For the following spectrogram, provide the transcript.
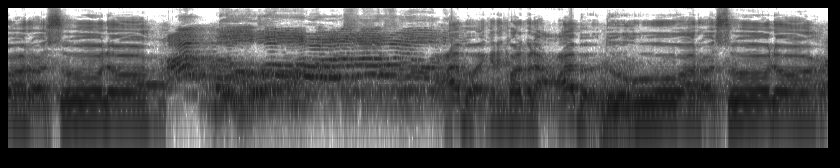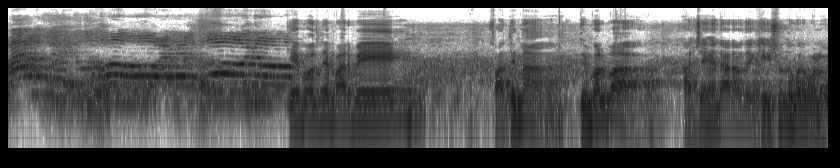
ورسوله عبده ورسوله আব এখানে কল করলে আবদুহু ওয়া রাসূলু عبده ورسوله কে বলতে পারবে ফাতিমা তুমি বলবা আচ্ছা হ্যাঁ দাঁড়াও দেখি সুন্দর করে বলো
